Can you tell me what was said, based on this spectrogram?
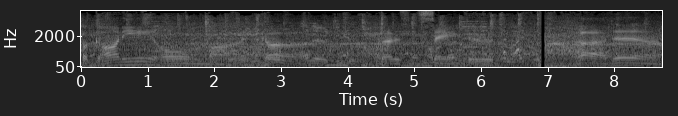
Pagani, oh my god. That is insane, dude. God damn.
